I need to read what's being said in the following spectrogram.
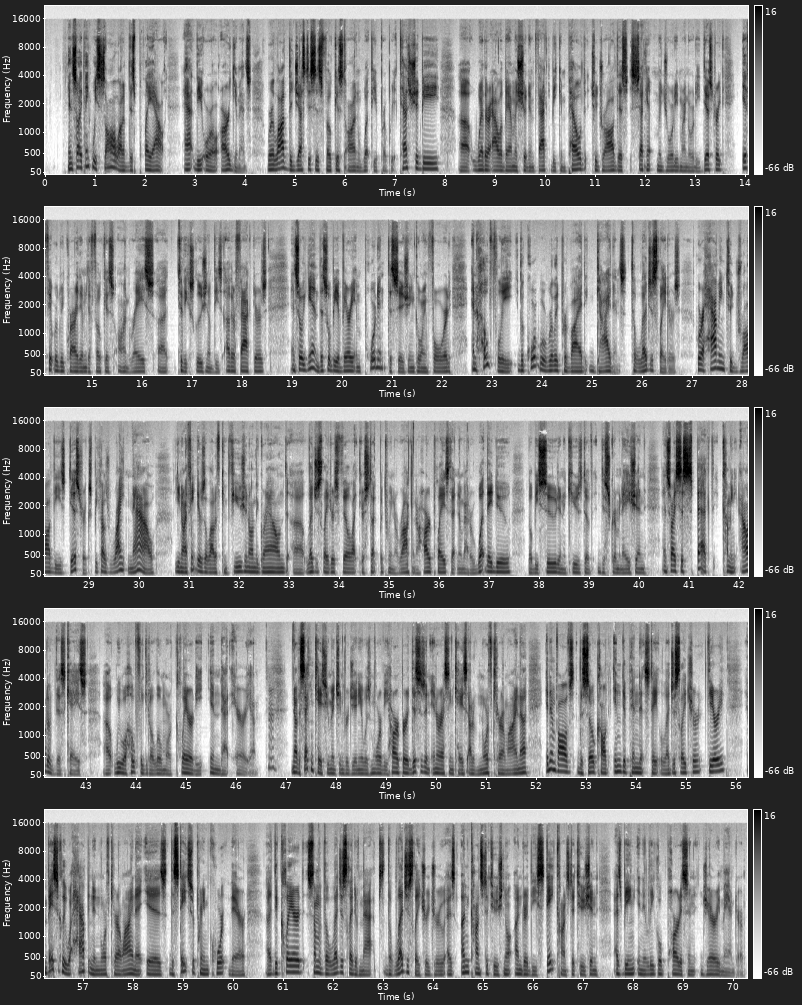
And so I think we saw a lot of this play out at the oral arguments, where a lot of the justices focused on what the appropriate test should be, uh, whether Alabama should in fact be compelled to draw this second majority minority district, if it would require them to focus on race uh, to the exclusion of these other factors. And so, again, this will be a very important decision going forward. And hopefully, the court will really provide guidance to legislators who are having to draw these districts because right now, you know, I think there's a lot of confusion on the ground. Uh, legislators feel like they're stuck between a rock and a hard place, that no matter what they do, they'll be sued and accused of discrimination. And so I suspect coming out of this case, uh, we will hopefully get a little more clarity in that area. Hmm. Now, the second case you mentioned, Virginia, was Moore v. Harper. This is an interesting case out of North Carolina. It involves the so called independent state legislature theory. And basically, what happened in North Carolina is the state Supreme Court there uh, declared some of the legislative maps the legislature drew as unconstitutional under the state constitution as being an illegal partisan gerrymander.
